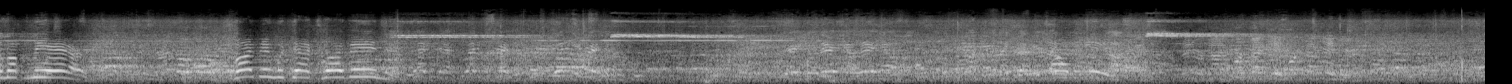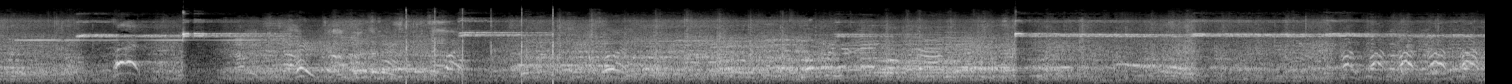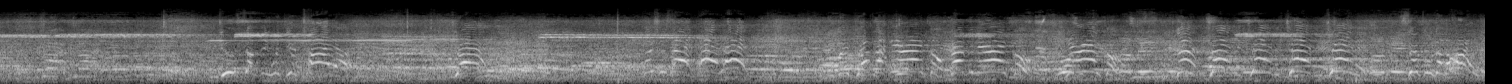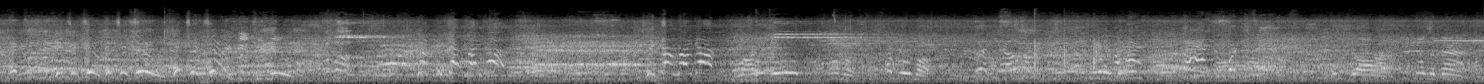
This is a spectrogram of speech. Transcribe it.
Come up in the air. Drive in with that, drive in. come up? Good, no. Good job. On the mat.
